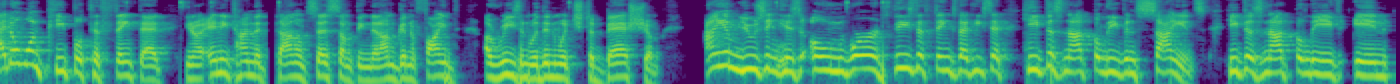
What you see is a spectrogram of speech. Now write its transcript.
I don't want people to think that, you know, anytime that Donald says something that I'm going to find a reason within which to bash him. I am using his own words. These are things that he said. He does not believe in science. He does not believe in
